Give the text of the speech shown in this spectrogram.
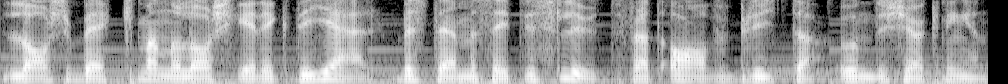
Lars Bäckman och Lars-Erik De Geer bestämmer sig till slut för att avbryta undersökningen.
